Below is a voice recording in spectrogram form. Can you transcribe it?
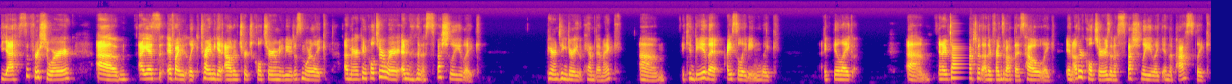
yes, for sure. Um, I guess if I like trying to get out of church culture, maybe just more like American culture, where and then especially like parenting during the pandemic, um, it can be that isolating. Like, I feel like, um, and I've talked with other friends about this, how like in other cultures, and especially like in the past, like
